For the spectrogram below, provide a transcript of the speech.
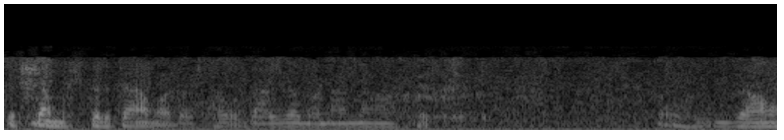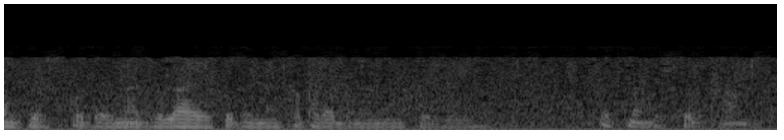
کتنا مشکل کام ہوتا تھا، وہ دھاگا بنانا گاؤں کے اس کو دینا جلائے کو دینا، کپڑا بنانے کے لیے۔ کتنا مشکل کام تھا۔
